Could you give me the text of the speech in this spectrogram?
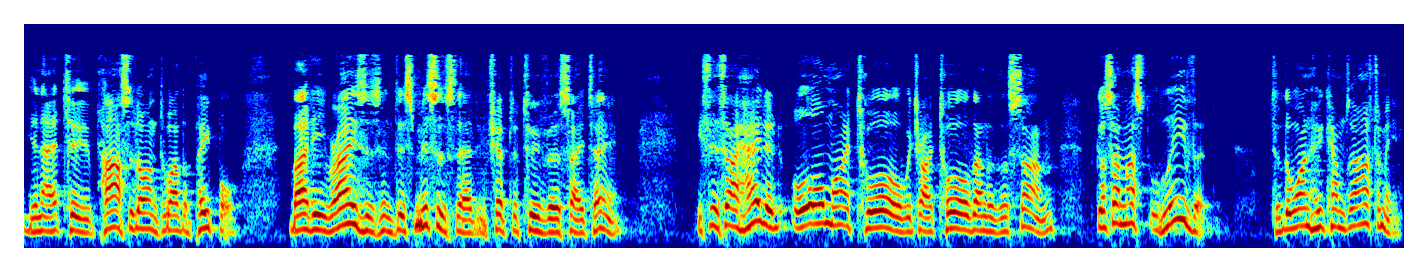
you know, to pass it on to other people. But he raises and dismisses that in chapter 2, verse 18. He says, I hated all my toil which I toiled under the sun because I must leave it to the one who comes after me.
